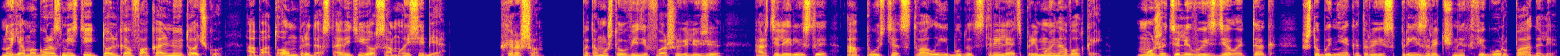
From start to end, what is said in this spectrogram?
Но я могу разместить только фокальную точку, а потом предоставить ее самой себе». «Хорошо, потому что, увидев вашу иллюзию, артиллеристы опустят стволы и будут стрелять прямой наводкой. Можете ли вы сделать так, чтобы некоторые из призрачных фигур падали,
